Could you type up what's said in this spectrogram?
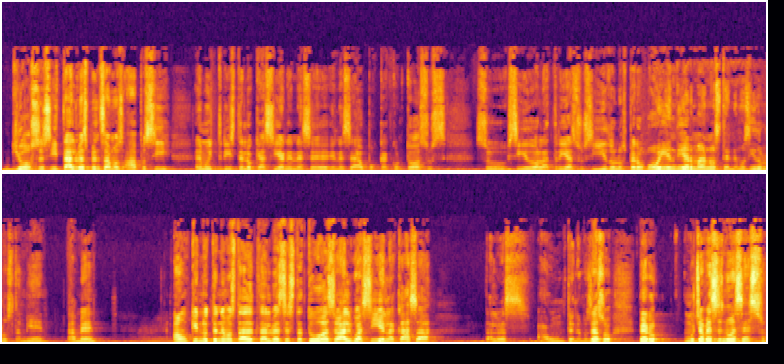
dioses. Y tal vez pensamos, ah, pues sí, es muy triste lo que hacían en, ese, en esa época con todas sus, sus idolatrías, sus ídolos. Pero hoy en día, hermanos, tenemos ídolos también. Amén. Aunque no tenemos tal, vez estatuas o algo así en la casa, tal vez aún tenemos eso. Pero muchas veces no es eso.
